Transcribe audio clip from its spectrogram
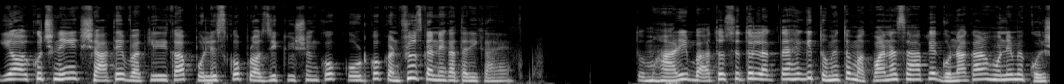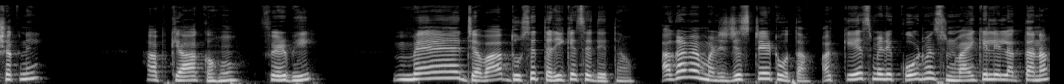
ये और कुछ नहीं, एक शातिर वकील का पुलिस को प्रोसिक्यूशन को कोर्ट को कंफ्यूज करने का तरीका है। तुम्हारी बातों से तो लगता है कि तुम्हें तो मकवाना साहब के गुनाकार होने में कोई शक नहीं। अब क्या कहूँ, फिर भी मैं जवाब दूसरे तरीके से देता हूँ। अगर मैं मजिस्ट्रेट होता और केस मेरे कोर्ट में सुनवाई के लिए लगता ना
